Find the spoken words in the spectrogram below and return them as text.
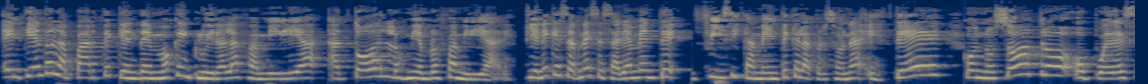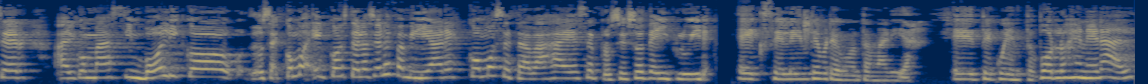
Entiendo la parte que tenemos que incluir a la familia, a todos los miembros familiares. Tiene que ser necesariamente físicamente que la persona esté con nosotros o puede ser algo más simbólico. O sea, ¿cómo en constelaciones familiares, cómo se trabaja ese proceso de incluir? Excelente pregunta, María. Eh, te cuento. Por lo general,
